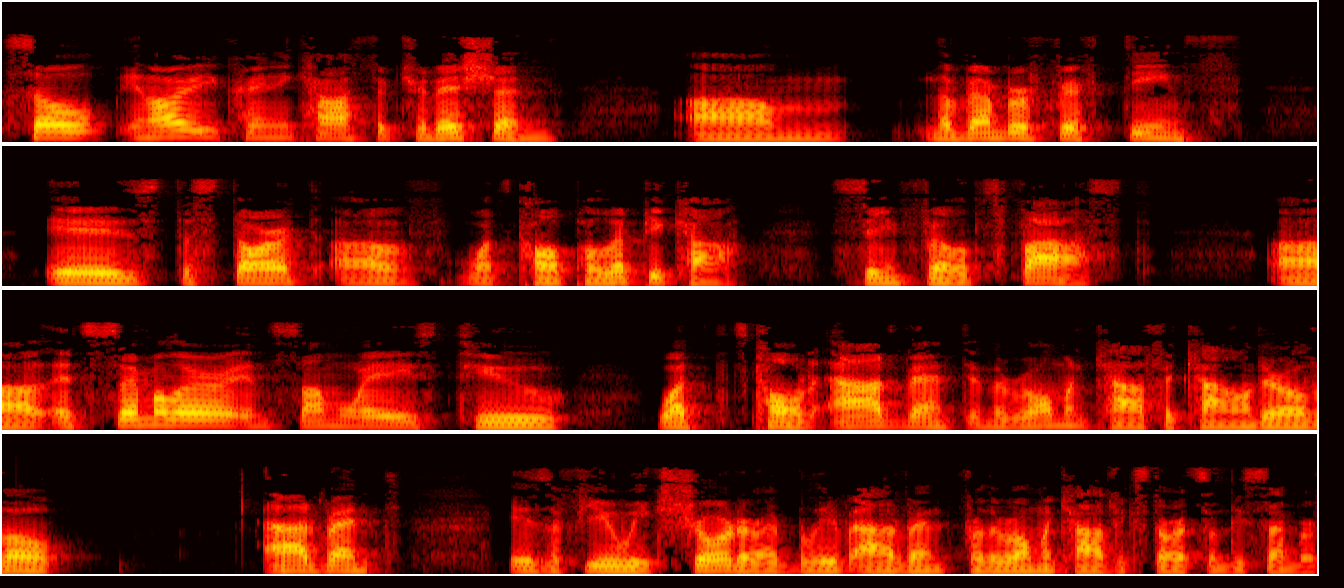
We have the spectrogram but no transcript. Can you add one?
So, in our Ukrainian Catholic tradition, um, November fifteenth is the start of what's called Polypika, St. Philip's fast. Uh, it's similar in some ways to what's called Advent in the Roman Catholic calendar, although Advent is a few weeks shorter. I believe Advent for the Roman Catholic starts on December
